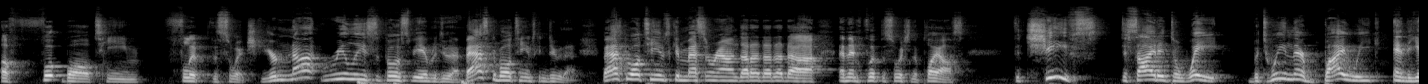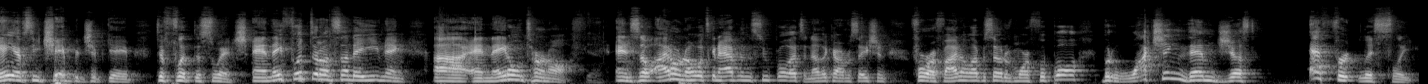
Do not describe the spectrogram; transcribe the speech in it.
a football team flip the switch. You're not really supposed to be able to do that. Basketball teams can do that. Basketball teams can mess around, da da da da da, and then flip the switch in the playoffs. The Chiefs decided to wait between their bye week and the AFC Championship game to flip the switch. And they flipped it on Sunday evening, uh, and they don't turn off. Yeah. And so I don't know what's going to happen in the Super Bowl. That's another conversation for our final episode of More Football. But watching them just effortlessly,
